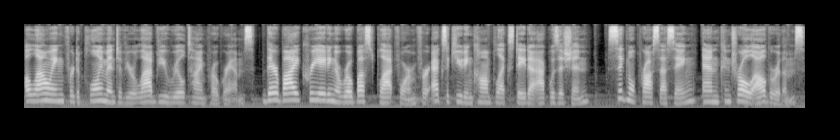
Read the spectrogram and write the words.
allowing for deployment of your LabVIEW real-time programs, thereby creating a robust platform for executing complex data acquisition, signal processing, and control algorithms,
